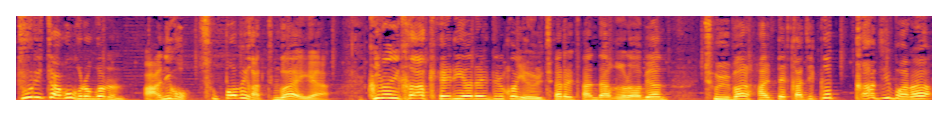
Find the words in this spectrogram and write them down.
둘이 짜고 그런 거는 아니고 수법이 같은 거야 이게. 그러니까 캐리어를 들고 열차를 탄다 그러면 출발할 때까지 끝까지 봐라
